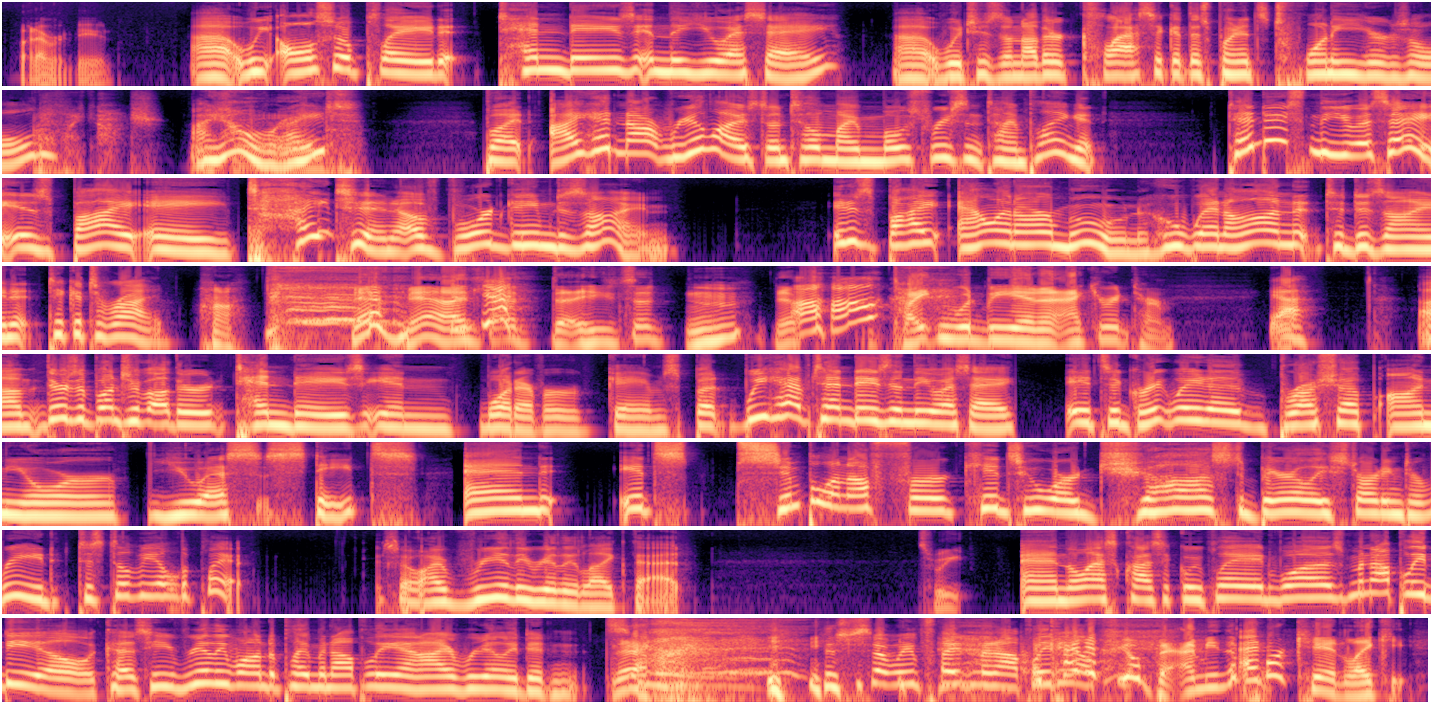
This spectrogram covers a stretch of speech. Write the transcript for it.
whatever, dude. Uh, we also played 10 Days in the USA, uh, which is another classic at this point. It's 20 years old. Oh my gosh, I know, right? But I had not realized until my most recent time playing it 10 Days in the USA is by a titan of board game design. It is by Alan R. Moon, who went on to design Ticket to Ride. Huh? Yeah, yeah. I, Yeah. I- he said, mm-hmm, yep. Uh huh. Titan would be an accurate term. Yeah. Um, there's a bunch of other 10 days in whatever games, but we have 10 days in the USA. It's a great way to brush up on your US states, and it's simple enough for kids who are just barely starting to read to still be able to play it. So I really, really like that. Sweet. And the last classic we played was Monopoly Deal because he really wanted to play Monopoly and I really didn't. So, so we played Monopoly I Deal. of feel bad. I mean, the And- poor kid. Like he,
